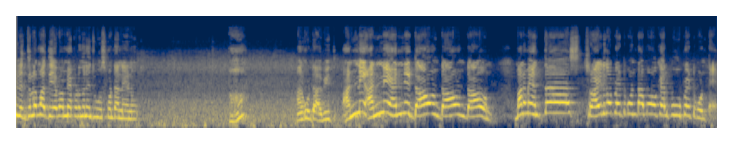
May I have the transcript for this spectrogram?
వీళ్ళిద్దరిలో మా దేవమ్మ ఎక్కడుందో నేను చూసుకుంటాను నేను. అనుకుంటా అవి అన్నీ అన్నీ అన్నీ డౌన్ డౌన్ డౌన్ మనం ఎంత స్ట్రైల్గా పెట్టుకుంటామో ఒకవేళ పువ్వు పెట్టుకుంటే.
